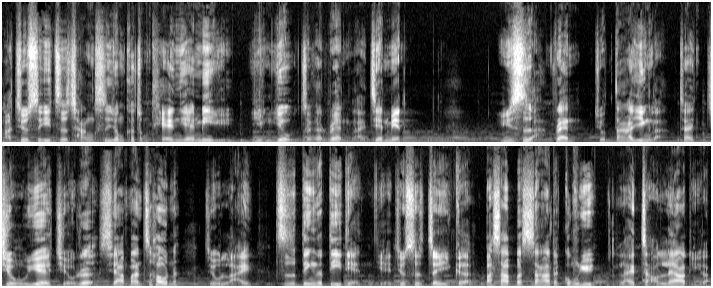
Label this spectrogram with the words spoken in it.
啊，就是一直尝试用各种甜言蜜语引诱这个 Ren 来见面。于是啊，Ren 就答应了，在九月九日下班之后呢，就来指定的地点，也就是这一个巴萨巴萨的公寓来找 Larry 了。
